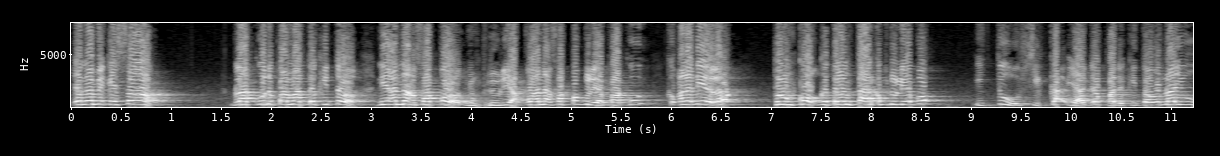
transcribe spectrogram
Jangan ambil kisah berlaku depan mata kita. Ni anak siapa? Peduli apa anak siapa? Peduli apa aku? Ke mana dia lah? Telungkuk ke telentang ke peduli apa? Itu sikap yang ada pada kita orang Melayu.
